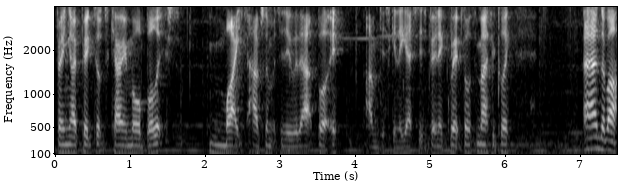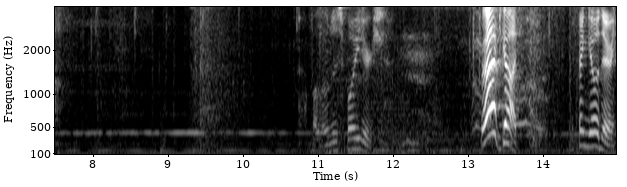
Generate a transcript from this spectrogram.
thing I picked up to carry more bullets might have something to do with that, but if I'm just gonna guess it's been equipped automatically. And I'm off. Follow the spiders. Ah god! You think you're doing?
